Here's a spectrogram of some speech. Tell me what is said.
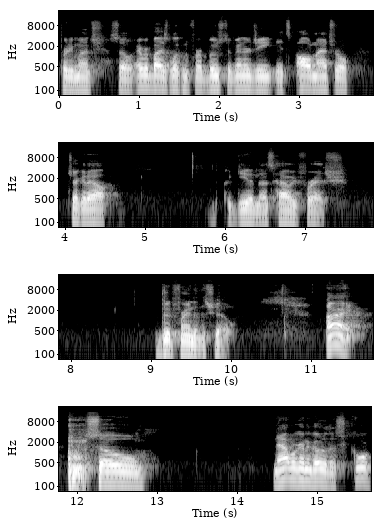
pretty much. So everybody's looking for a boost of energy. It's all natural. Check it out. Again, that's Howie Fresh. Good friend of the show. All right. so now we're going to go to the score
